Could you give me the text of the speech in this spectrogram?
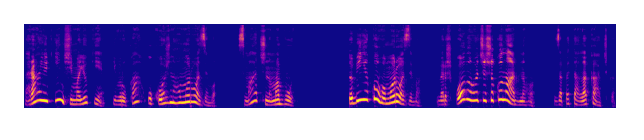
грають інші малюки, і в руках у кожного морозиво. Смачно, мабуть. Тобі якого морозива? Вершкового чи шоколадного? запитала качка.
